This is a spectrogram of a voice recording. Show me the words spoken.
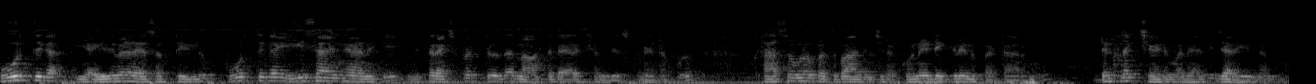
పూర్తిగా ఈ ఐదు వేల ఎస్ఎఫ్టీలు పూర్తిగా ఈశాన్యానికి with respect to the north direction తీసుకునేటప్పుడు శాస్త్రంలో ప్రతిపాదించిన కొన్ని డిగ్రీల ప్రకారం డిఫ్లెక్ట్ చేయడం అనేది జరిగిందన్నమాట.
